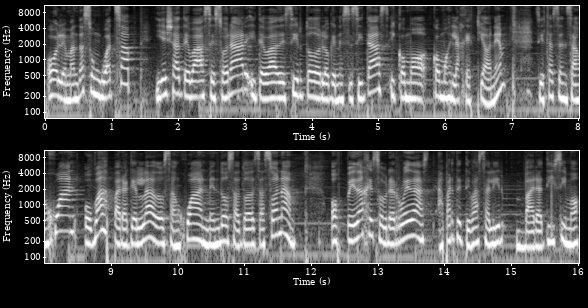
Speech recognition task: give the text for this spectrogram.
o le mandás un WhatsApp y ella te va a asesorar y te va a decir todo lo que necesitas y cómo, cómo es la gestión ¿eh? si estás en San Juan o vas para aquel lado San Juan, Mendoza, toda esa zona hospedaje sobre ruedas, aparte te va a salir baratísimo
